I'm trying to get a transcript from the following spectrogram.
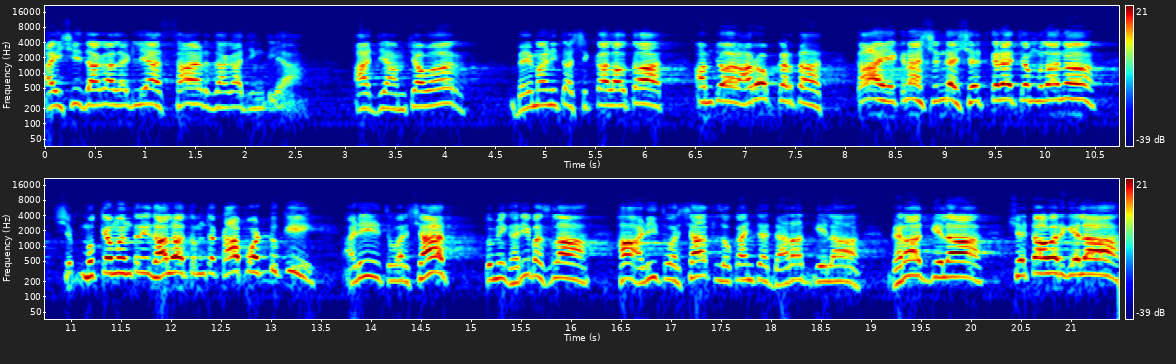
ऐंशी जागा लढल्या साठ जागा जिंकल्या. आज जे आमच्यावर बेमानीचा शिक्का लावतात आमच्यावर आरोप करतात काय एकनाथ शिंदे शेतकऱ्याच्या मुलानं मुख्यमंत्री झालं तुमचं का पोटदुखी अडीच वर्षात तुम्ही घरी बसला हा अडीच वर्षात लोकांच्या दारात गेला घरात गेला शेतावर गेला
